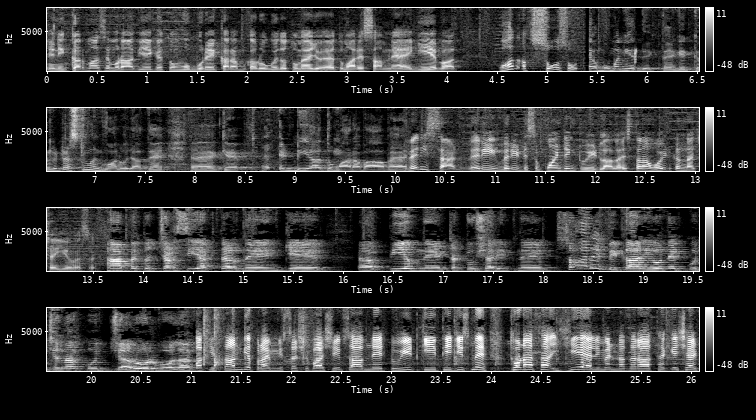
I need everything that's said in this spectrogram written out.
यानी कर्मा से मुराद ये कि तुम वो बुरे कर्म करोगे तो तुम्हें जो है तुम्हारे सामने आएगी ये बात। बहुत अफसोस होता है अमूमन ये देखते हैं कि क्रिकेटर्स क्यों इन्वॉल्व हो जाते हैं कि इंडिया तुम्हारा बाप है। Very sad very very disappointing tweet Lala. इस तरह अवॉइड करना चाहिए वैसे। यहाँ पे तो चरसी अख्तर ने इनके पीएम ने टट्टू शरीफ ने सारे भिकारियों ने कुछ ना कुछ ज़रूर बोला। पाकिस्तान के प्राइम मिनिस्टर शहबाज शरीफ साहब ने ट्वीट की थी जिसमें थोड़ा सा ये एलिमेंट नज़र आता है कि शायद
